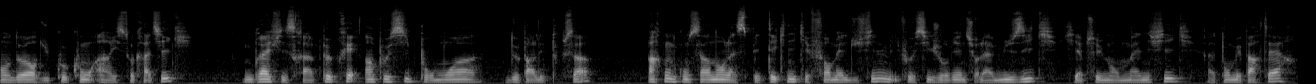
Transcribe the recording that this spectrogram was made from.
en dehors du cocon aristocratique. Bref, il serait à peu près impossible pour moi de parler de tout ça. Par contre, concernant l'aspect technique et formel du film, il faut aussi que je revienne sur la musique, qui est absolument magnifique, à tomber par terre.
